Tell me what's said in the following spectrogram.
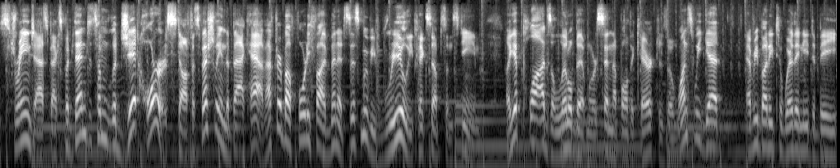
strange aspects, but then to some legit horror stuff, especially in the back half. After about 45 minutes, this movie really picks up some steam. Like it plods a little bit when we're setting up all the characters, but once we get everybody to where they need to be,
